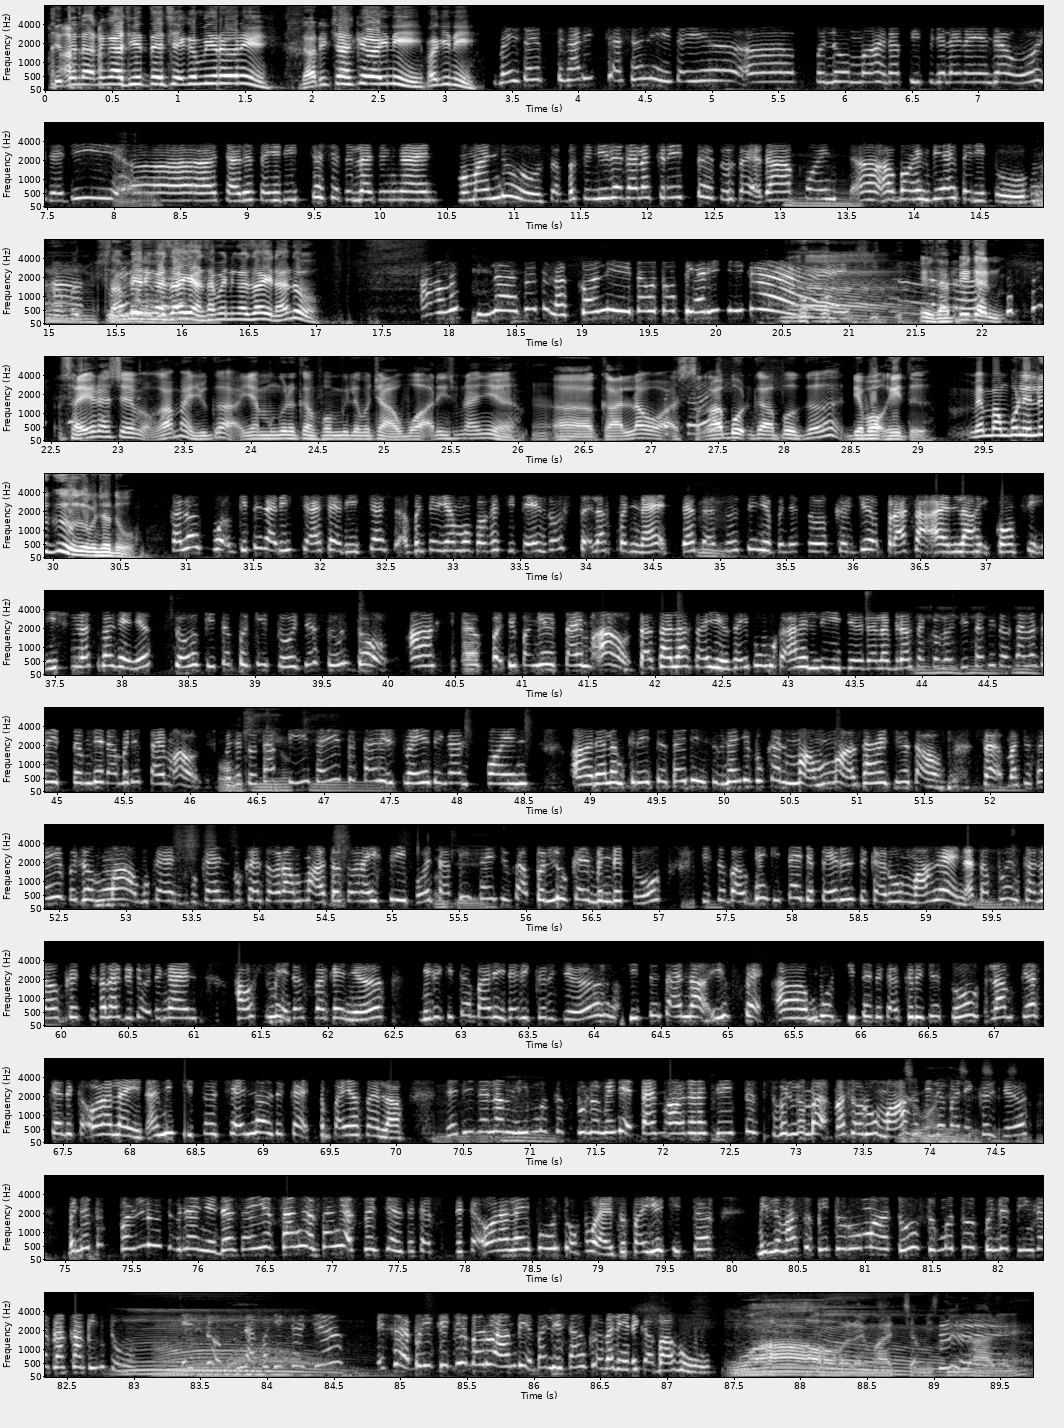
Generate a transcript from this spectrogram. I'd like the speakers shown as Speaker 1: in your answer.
Speaker 1: Kita nak dengar cerita Cik Gembira ni. Dah recharge ke hari ni? Pagi ni?
Speaker 2: Baik saya tengah recharge ni. Saya uh, perlu menghadapi perjalanan yang jauh. Jadi uh, cara saya recharge adalah dengan memandu. So, bersendirian dalam kereta tu saya dalam point uh, Abang FBI tadi tu. Uh,
Speaker 1: Sambil dengan Zayan. Sambil dengan Zayan tu.
Speaker 2: Ah mestilah saya telah call ni tahu topik hari ni kan.
Speaker 3: Eh tapi kan saya rasa ramai juga yang menggunakan formula macam awak ni sebenarnya. Uh, kalau serabut ke apa ke, dia bawa kereta. Memang boleh lega ke macam tu?
Speaker 2: Kalau kita nak recharge kan, recharge benda yang membuatkan kita exhausted lah, penat. Dan tak semestinya benda tu kerja, perasaan lah, konflik, isu dan sebagainya. So, kita pergi tu just untuk, uh, kita dipanggil time out. Tak salah saya. Saya pun bukan ahli je dalam bidang psikologi. Tapi tak salah saya, term dia nama dia time out. Macam tu.
Speaker 3: Okey,
Speaker 2: Tapi
Speaker 3: okey.
Speaker 2: saya tertarik sebenarnya dengan point uh, dalam kereta tadi. Sebenarnya bukan mak-mak sahaja tau. Sa- macam saya belum mak, bukan bukan bukan seorang mak atau seorang isteri pun. Tapi saya juga perlukan benda tu disebabkan kita ada parents dekat rumah kan. Ataupun kalau ke- kalau duduk dengan housemate dan sebagainya, bila kita balik dari kerja, kita tak nak effect uh, mood kita dekat kerja tu lampiaskan dekat orang lain. I mean kita channel dekat tempat yang salah. Jadi dalam 5 ke 10 minit time out dalam kereta sebelum ma- masuk rumah,
Speaker 3: Masuk
Speaker 2: bila balik
Speaker 3: yes, yes,
Speaker 2: kerja,
Speaker 3: yes.
Speaker 2: benda tu perlu sebenarnya dan saya sangat-sangat suggest dekat dekat orang lain pun untuk buat supaya kita bila masuk pintu rumah tu semua tu benda tinggal belakang pintu.
Speaker 3: Hmm.
Speaker 2: Esok nak pergi kerja, esok nak pergi kerja baru ambil balik sangkut balik dekat bahu.
Speaker 4: Wow, lain macam istilah dia. eh.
